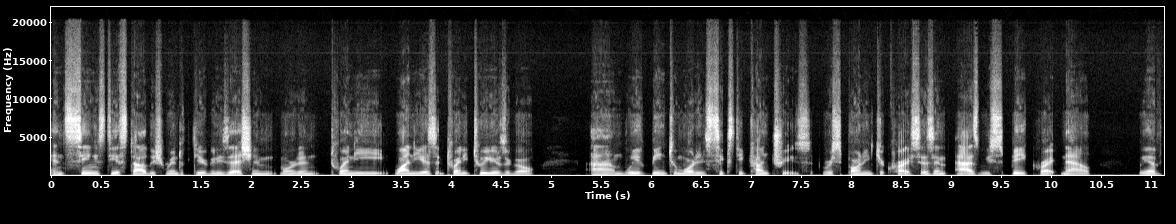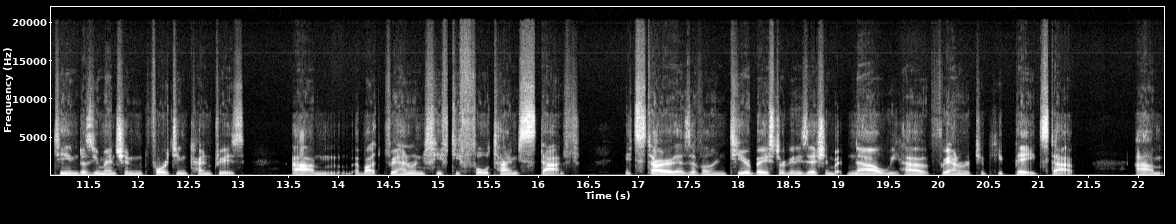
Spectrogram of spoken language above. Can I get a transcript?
And since the establishment of the organization more than 21 years, 22 years ago, um, we've been to more than 60 countries responding to crisis. And as we speak right now, we have teamed, as you mentioned, 14 countries, um, about 350 full time staff. It started as a volunteer based organization, but now we have 350 paid staff. Um,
